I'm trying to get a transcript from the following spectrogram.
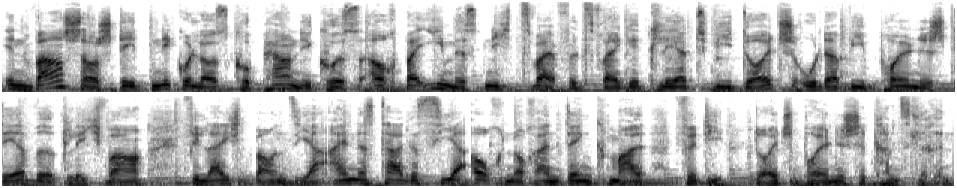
In Warschau steht Nikolaus Kopernikus. Auch bei ihm ist nicht zweifelsfrei geklärt, wie deutsch oder wie polnisch der wirklich war. Vielleicht bauen sie ja eines Tages hier auch noch ein Denkmal für die deutsch-polnische Kanzlerin.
